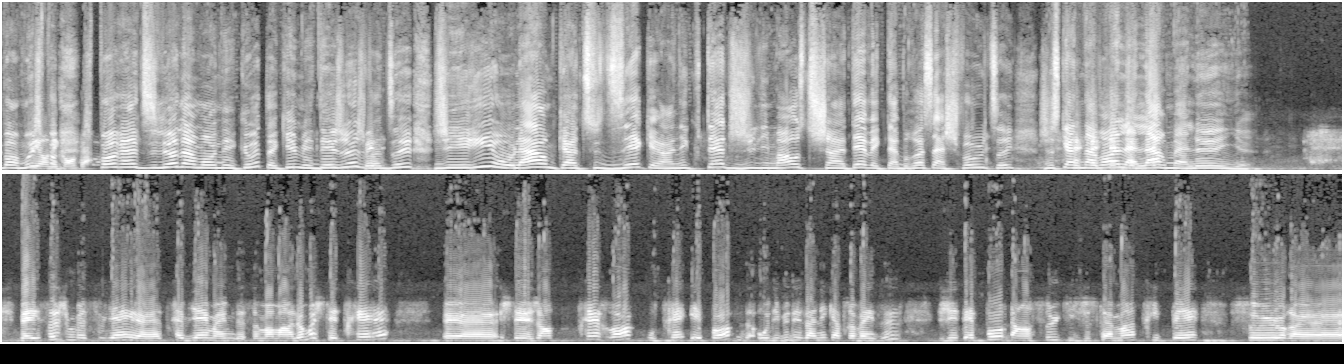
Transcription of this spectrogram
Bon, moi, Oui, je suis pas, pas rendu là dans mon écoute, OK? Mais déjà, je vais te dire, j'ai ri aux larmes quand tu disais qu'en écoutant du Julie Mars, tu chantais avec ta brosse à cheveux, tu sais, jusqu'à en avoir la larme à l'œil. Ben ça, je me souviens euh, très bien même de ce moment-là. Moi, j'étais très, euh, j'étais genre très rock ou très hip-hop au début des années 90. J'étais pas dans ceux qui justement tripaient sur euh,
